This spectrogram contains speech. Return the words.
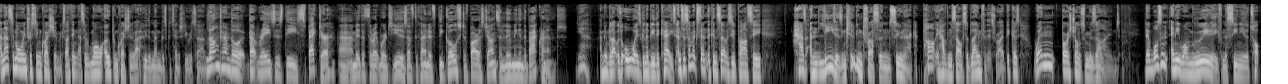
And that's a more interesting question because I think that's a more open question about who the members potentially return. Long term, though, that raises the spectre, uh, and maybe that's the right word to use, of the kind of the ghost of Boris Johnson looming in the background. Yeah. I mean, but that was always going to be the case. And to some extent, the Conservative Party has, and leaders, including Truss and Sunak, partly have themselves to blame for this, right? Because when Boris Johnson resigned, there wasn't anyone really from the senior, the top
